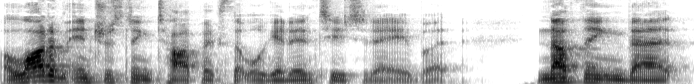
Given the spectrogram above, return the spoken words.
A lot of interesting topics that we'll get into today, but nothing that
